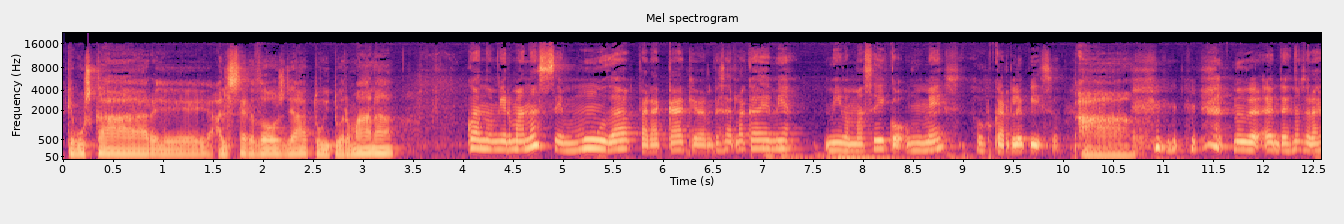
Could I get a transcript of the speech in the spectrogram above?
que buscar eh, al ser dos ya, tú y tu hermana? Cuando mi hermana se muda para acá, que va a empezar la academia, mi mamá se dedicó un mes a buscarle piso. Ah. Entonces nosotros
